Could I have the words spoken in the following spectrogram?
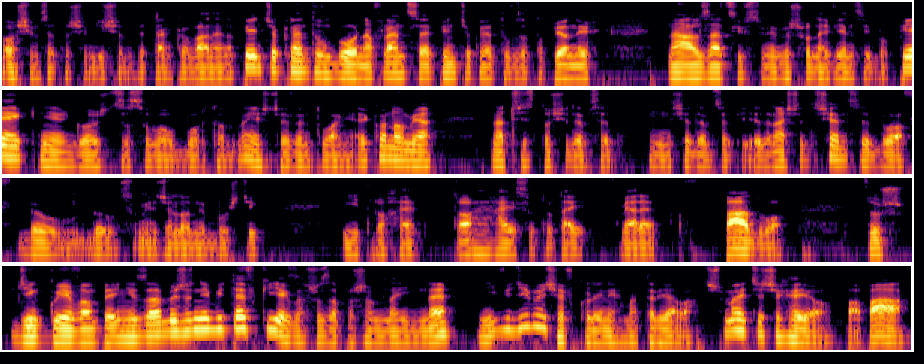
880 wytankowane. No, 5 okrętów było na flance, 5 okrętów zatopionych. Na Alzacji w sumie wyszło najwięcej, bo pięknie gość zasuwał Burton. No jeszcze ewentualnie ekonomia na czysto 700, mm, 711 tysięcy. Była, był, był w sumie zielony buścik i trochę, trochę hajsu tutaj w miarę wpadło. Cóż, dziękuję Wam pięknie za obejrzenie bitewki. Jak zawsze zapraszam na inne i widzimy się w kolejnych materiałach. Trzymajcie się, hejo, pa pa!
